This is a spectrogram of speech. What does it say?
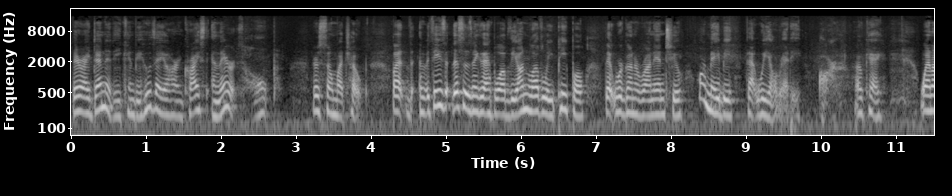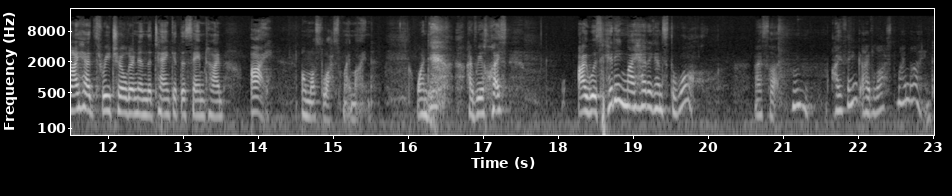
their identity can be who they are in Christ, and there is hope. There's so much hope. But these, this is an example of the unlovely people that we're going to run into, or maybe that we already are. Okay. When I had three children in the tank at the same time, I almost lost my mind. One day I realized I was hitting my head against the wall. I thought, hmm, I think I've lost my mind.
